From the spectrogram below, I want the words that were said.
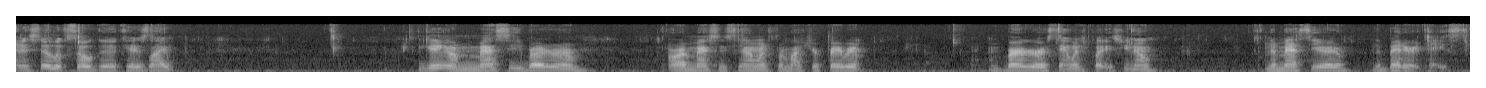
And it still looks so good because like getting a messy burger or a messy sandwich from like your favorite burger or sandwich place, you know, the messier, the better it tastes.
